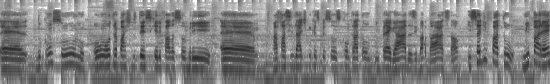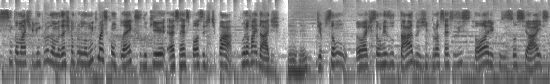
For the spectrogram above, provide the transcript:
é, do consumo, ou uma outra parte do texto que ele fala sobre é, a facilidade com que as pessoas contratam empregadas e babás e tal. Isso é de fato, me parece sintomático de um problema, mas acho que é um problema muito mais complexo do que essa resposta de tipo, ah, pura vaidade. Uhum. Tipo, são, eu acho que são resultados de processos históricos e sociais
